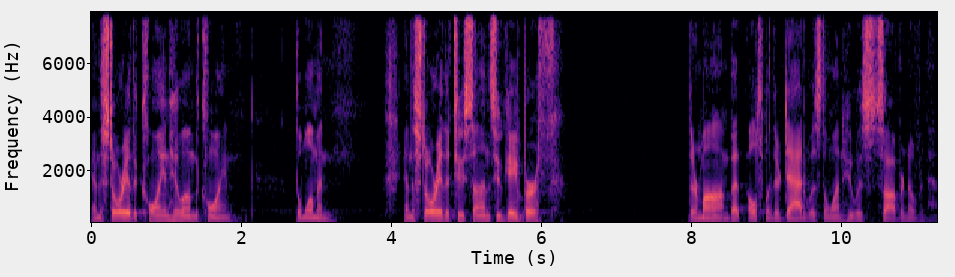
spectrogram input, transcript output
In the story of the coin, who owned the coin? The woman. In the story of the two sons, who gave birth? Their mom, but ultimately their dad was the one who was sovereign over them.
